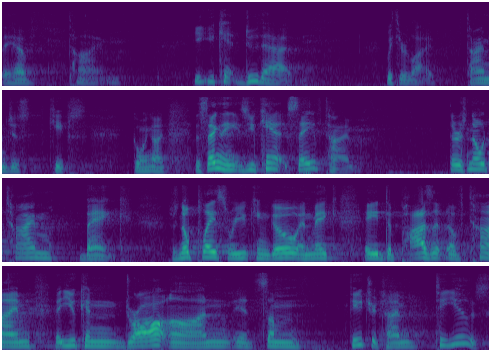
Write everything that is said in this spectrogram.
They have time. You, you can't do that with your life. Time just keeps going on. The second thing is you can't save time. There's no time bank. There's no place where you can go and make a deposit of time that you can draw on at some future time to use.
